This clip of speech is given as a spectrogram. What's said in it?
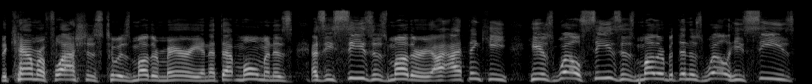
the camera flashes to his mother Mary, and at that moment, as, as he sees his mother, I, I, think he, he as well sees his mother, but then as well he sees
